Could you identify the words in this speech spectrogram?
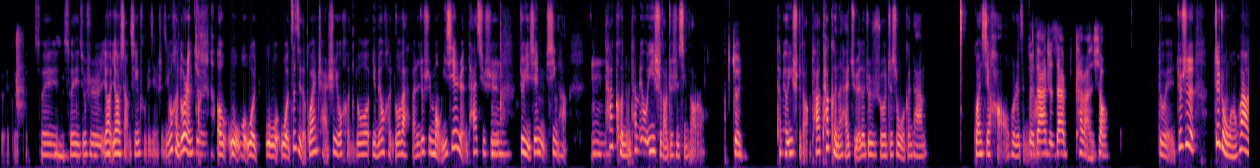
对对对，所以所以就是要要想清楚这件事情，有很多人，呃，我我我我我自己的观察是有很多，也没有很多吧，反正就是某一些人，他其实就有些女性哈，嗯，她可能她没有意识到这是性骚扰，对，她没有意识到，她她可能还觉得就是说这是我跟他。关系好或者怎么样？对，大家只在开玩笑。对，就是这种文化，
